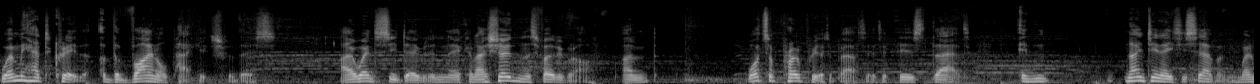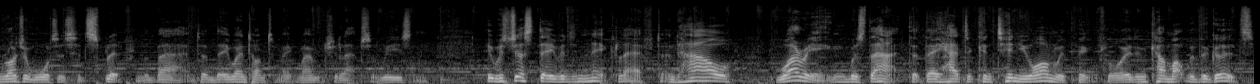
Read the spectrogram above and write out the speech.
When we had to create the, the vinyl package for this, I went to see David and Nick and I showed them this photograph. And what's appropriate about it is that in 1987, when Roger Waters had split from the band and they went on to make Momentary Lapse of Reason, it was just David and Nick left. And how worrying was that, that they had to continue on with Pink Floyd and come up with the goods.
